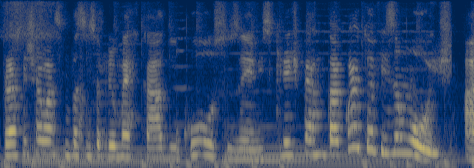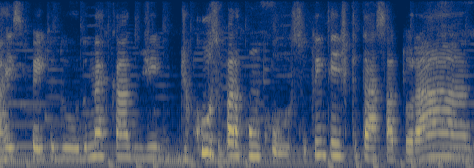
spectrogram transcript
para fechar o assunto assim, sobre o mercado cursos, Enes, queria te perguntar qual é a tua visão hoje a respeito do, do mercado de, de curso para concurso. Tu entende que está saturado,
